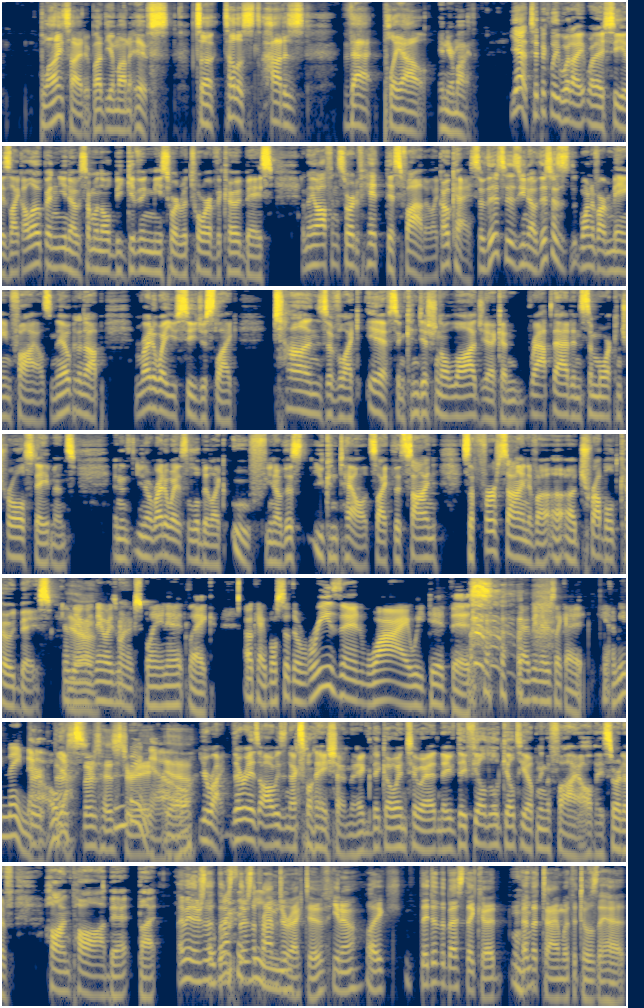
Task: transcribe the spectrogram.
blindsided by the amount of ifs. So tell us how does that play out in your mind? Yeah, typically what I what I see is like I'll open, you know, someone will be giving me sort of a tour of the code base and they often sort of hit this file. They're like, okay, so this is, you know, this is one of our main files. And they open it up and right away you see just like tons of like ifs and conditional logic and wrap that in some more control statements. And you know, right away it's a little bit like, oof, you know, this you can tell. It's like the sign, it's the first sign of a, a, a troubled code base. And Yeah. they, they always want to explain it like, okay, well, so the reason why we did this, I mean, there's like a, yeah, I mean, they There- know. there's, Yes. there's history. They know. Yeah. You're right. There is always an explanation. They they go into it and they they feel a little guilty opening the file. They sort of haw paw a bit, but I mean, there's the, there's, there's the prime directive, you know? Like, they did the best they could Mhm. at the time with the tools they had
